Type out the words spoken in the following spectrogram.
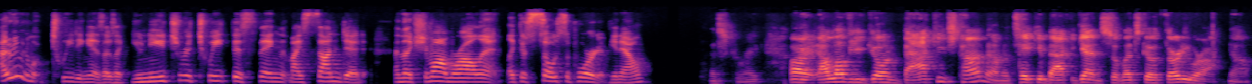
I don't even know what tweeting is. I was like, you need to retweet this thing that my son did. And like, Siobhan, we're all in. Like, they're so supportive, you know? That's great. All right. I love you going back each time, and I'm going to take you back again. So let's go 30 Rock now.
